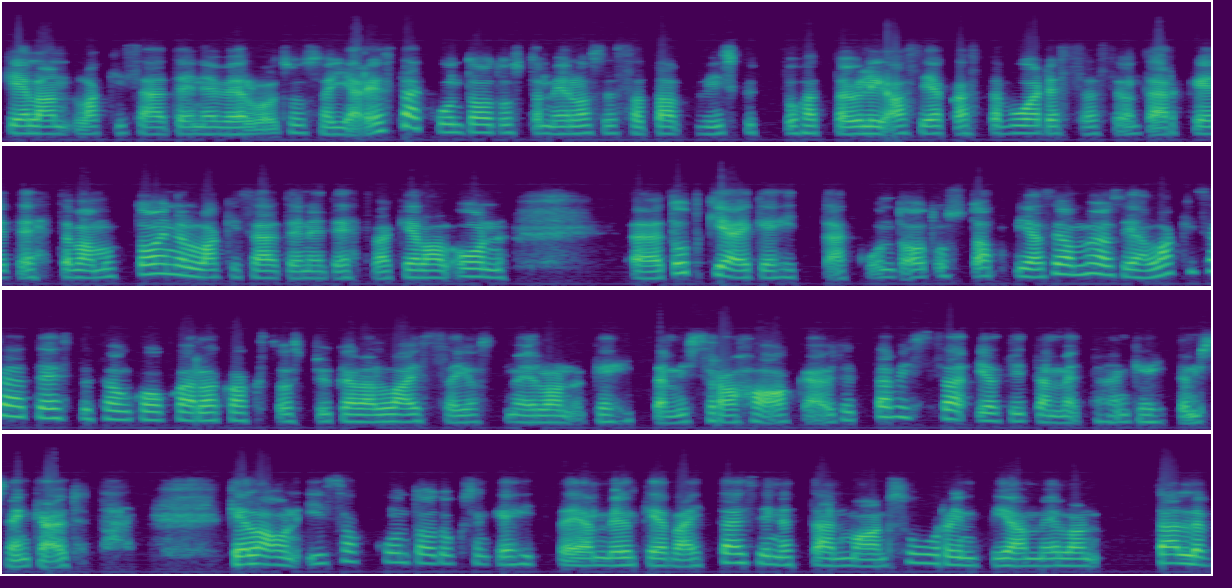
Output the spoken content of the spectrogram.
Kelan lakisääteinen velvollisuus on järjestää kuntoutusta. Meillä on se 150 000 yli asiakasta vuodessa, se on tärkeä tehtävä. Mutta toinen lakisääteinen tehtävä Kelalla on tutkia ja kehittää kuntoutusta. Ja se on myös ihan lakisääteistä, se on KKR 12 pykälän laissa, josta meillä on kehittämisrahaa käytettävissä ja sitä me tähän kehittämiseen käytetään. Kela on iso kuntoutuksen kehittäjä, melkein väittäisin, että tämän maan suurimpia. Meillä on tälle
